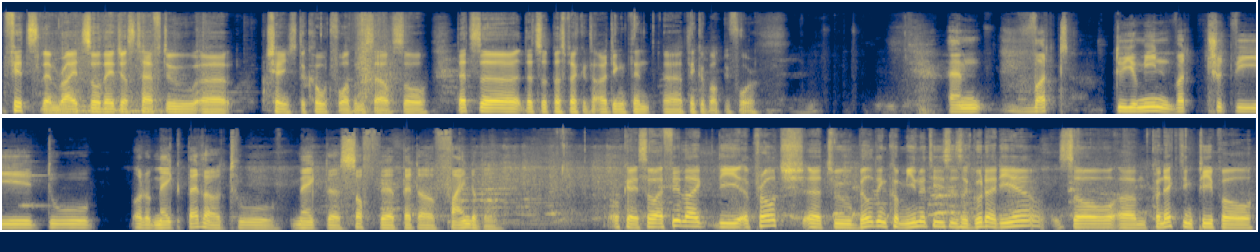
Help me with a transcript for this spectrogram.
fits them right, so they just have to uh, change the code for themselves. So that's a that's a perspective I didn't think, uh, think about before. And um, what do you mean? What should we do or make better to make the software better findable? Okay, so I feel like the approach uh, to building communities is a good idea. So um, connecting people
